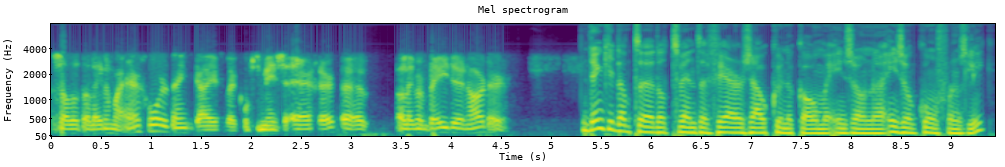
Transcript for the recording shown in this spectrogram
zal het alleen nog maar erger worden, denk ik eigenlijk. Of tenminste erger. alleen maar beter en harder. Denk je dat, dat Twente ver zou kunnen komen in zo'n in zo'n Conference League?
